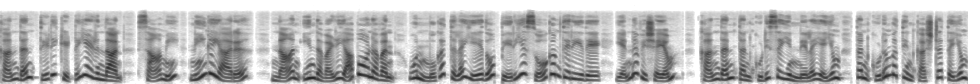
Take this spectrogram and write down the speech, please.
கந்தன் திடுக்கிட்டு எழுந்தான். சாமி நீங்க யாரு? நான் இந்த வழியா போனவன். உன் முகத்துல ஏதோ பெரிய சோகம் தெரியுதே. என்ன விஷயம்? கந்தன் தன் குடிசையின் நிலையையும் தன் குடும்பத்தின் கஷ்டத்தையும்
